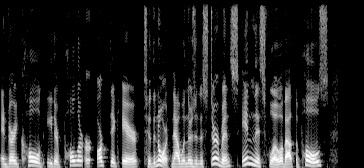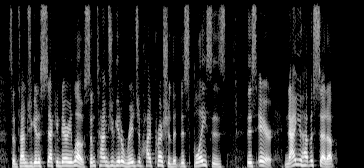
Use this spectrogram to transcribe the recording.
and very cold either polar or Arctic air to the north. Now, when there's a disturbance in this flow about the poles, sometimes you get a secondary low. Sometimes you get a ridge of high pressure that displaces this air. Now you have a setup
